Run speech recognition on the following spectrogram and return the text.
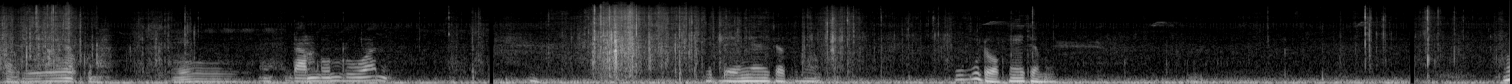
เอาแล้วพุ่นน่ะอ๋อดำล้นล้วนๆเห็ดแดงไงจ้ะพี่น้องโอ้ดอกไงจ้ะมึงมา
